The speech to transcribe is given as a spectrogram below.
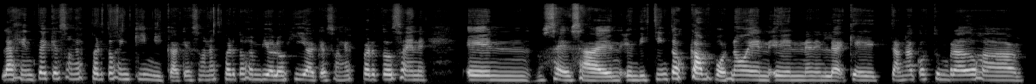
la gente que son expertos en química, que son expertos en biología, que son expertos en, no sé, o sea, en, distintos campos, ¿no? En, que están acostumbrados a,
